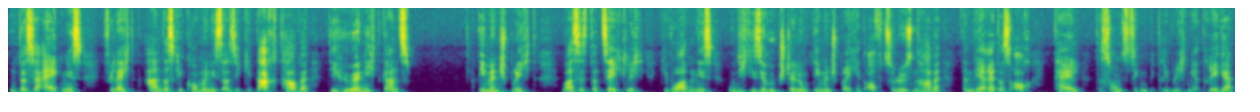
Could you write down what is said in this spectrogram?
und das Ereignis vielleicht anders gekommen ist, als ich gedacht habe, die Höhe nicht ganz dem entspricht, was es tatsächlich geworden ist und ich diese Rückstellung dementsprechend aufzulösen habe, dann wäre das auch Teil der sonstigen betrieblichen Erträge.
